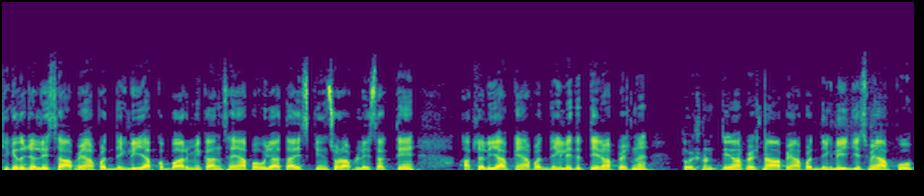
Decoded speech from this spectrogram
ठीक है तो जल्दी से आप यहाँ पर देख लीजिए, आपका बारहवीं का आंसर यहाँ पर हो जाता है। स्क्रीन आप ले सकते हैं। अब चलिए आपके यहाँ पर देख लेते हैं तेरहवा प्रश्न। तो स्टूडेंट, तेरहवा प्रश्न आप यहाँ पर देख लीजिए, जिसमें आपको,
